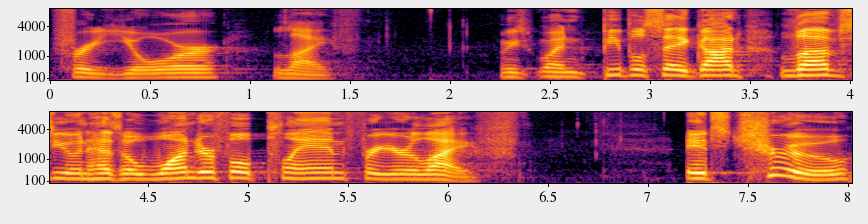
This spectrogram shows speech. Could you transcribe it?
for your life. When people say God loves you and has a wonderful plan for your life, it's true.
